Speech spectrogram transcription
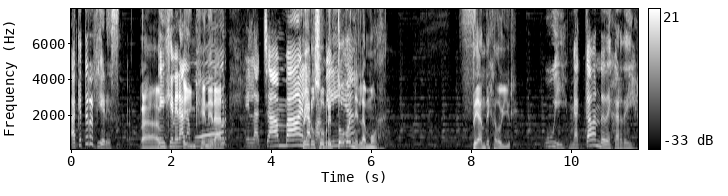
¿A qué te refieres? Ah, en general, En amor, general. En la chamba, en Pero la sobre todo en el amor. ¿Te han dejado ir? Uy, me acaban de dejar de ir.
